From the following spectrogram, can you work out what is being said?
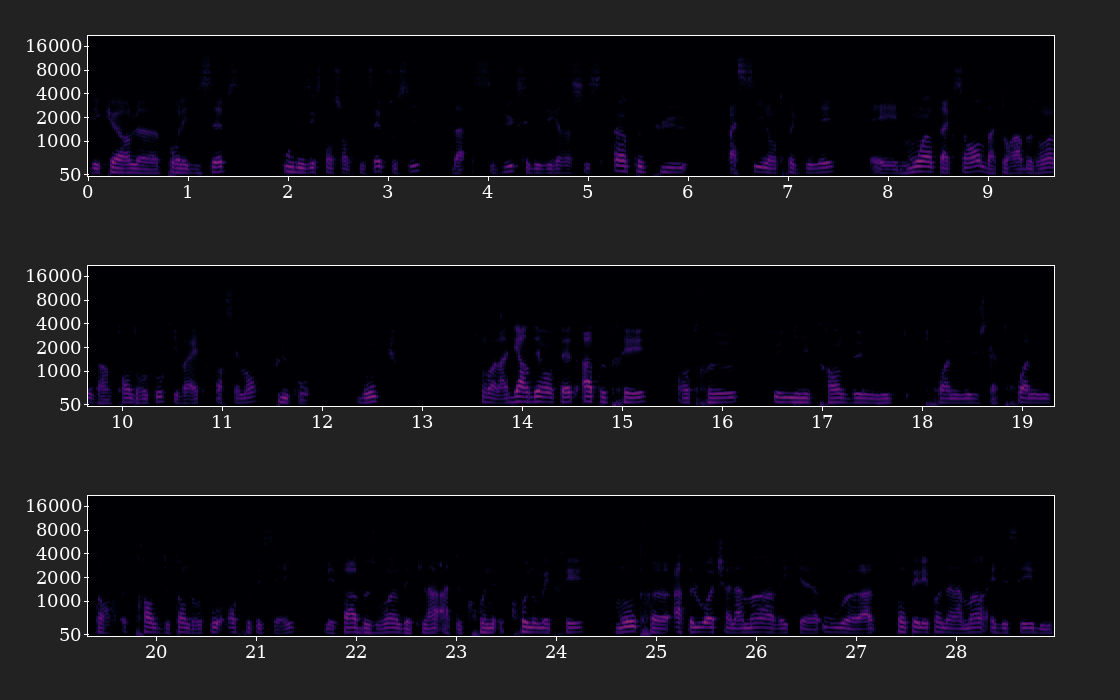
des curls euh, pour les biceps ou des extensions triceps aussi, bah, vu que c'est des exercices un peu plus faciles entre guillemets et moins taxants, bah, tu auras besoin d'un temps de repos qui va être forcément plus court. Donc voilà, gardez en tête à peu près entre 1 minute 30, 2 minutes, 3 minutes jusqu'à 3 minutes 30 de temps de repos entre tes séries, mais pas besoin d'être là à te chronométrer, montre euh, Apple Watch à la main avec euh, ou ton téléphone à la main et d'essayer de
